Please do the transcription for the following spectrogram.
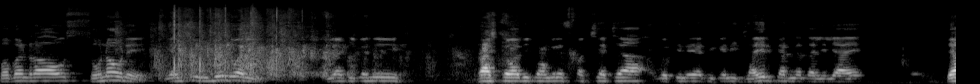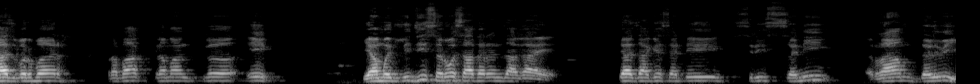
बबनराव सोनावणे यांची उमेदवारी या ठिकाणी राष्ट्रवादी काँग्रेस पक्षाच्या वतीने या ठिकाणी जाहीर करण्यात आलेली आहे. त्याचबरोबर प्रभाग क्रमांक एक यामधली जी सर्वसाधारण जागा आहे त्या जागेसाठी श्री सनी राम दळवी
